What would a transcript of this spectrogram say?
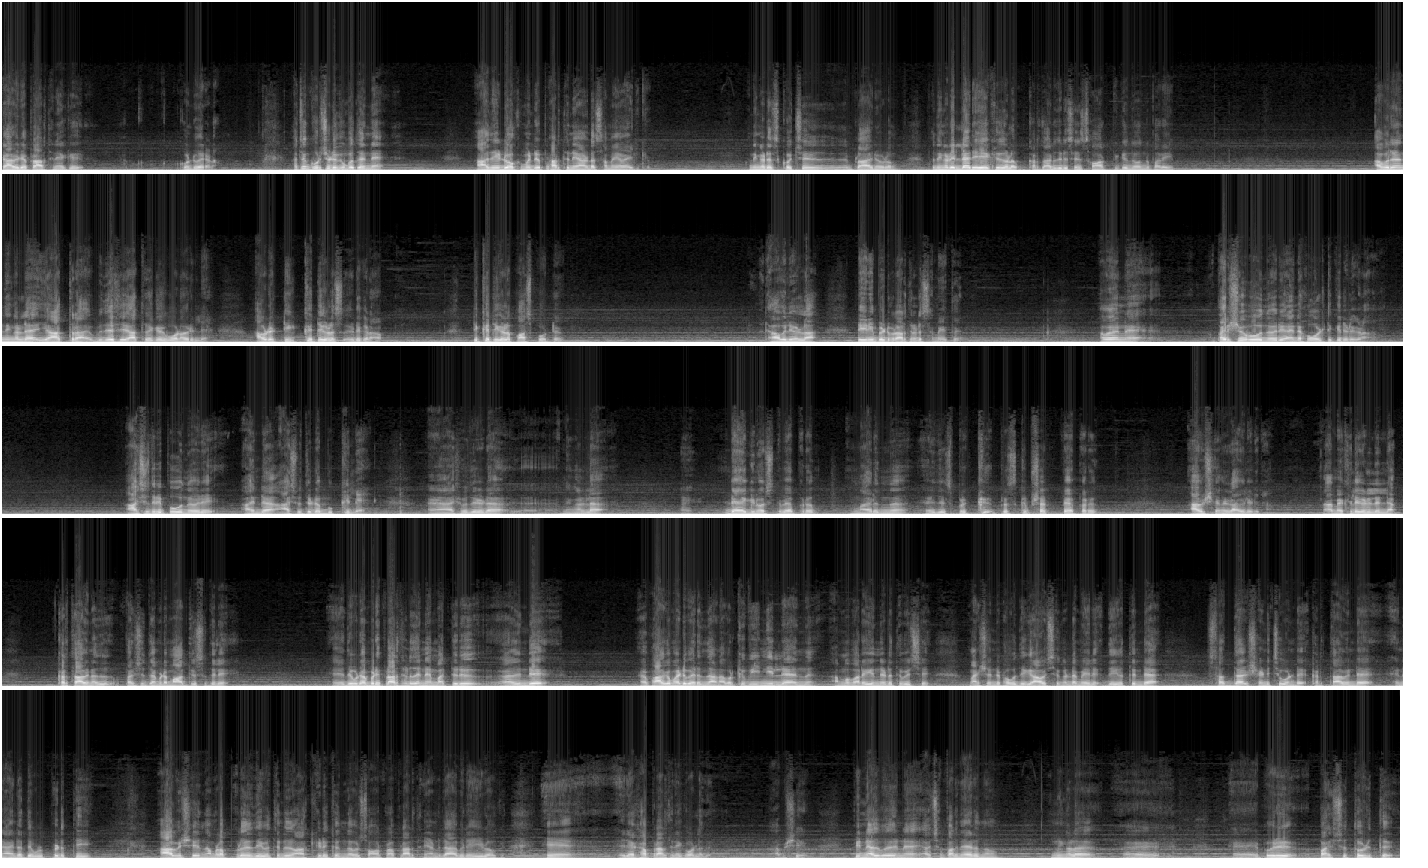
രാവിലെ പ്രാർത്ഥനയ്ക്ക് കൊണ്ടുവരണം. അച്ഛൻ കുറിച്ചെടുക്കുമ്പോൾ തന്നെ ആദ്യം ഈ ഡോക്യുമെന്റ് പ്രാർത്ഥനയാണ്ട സമയമായിരിക്കും. നിങ്ങളുടെ കൊച്ച് പ്ലാനുകളും നിങ്ങളുടെ എല്ലാ രേഖകളും കർത്താവ് ദിവസം സമർപ്പിക്കുന്നു എന്ന് പറയും. അതുപോലെ തന്നെ നിങ്ങളുടെ യാത്ര വിദേശ യാത്രയ്ക്കൊക്കെ പോണവരില്ലേ അവിടെ ടിക്കറ്റുകൾ എടുക്കണം. ടിക്കറ്റുകൾ പാസ്പോർട്ട്. രാവിലെയുള്ള ഡെയിലി ബ്രെഡ് പ്രാർത്ഥനയുടെ സമയത്ത്. അതുപോലെ തന്നെ പരീക്ഷയ്ക്ക് പോകുന്നവർ അതിന്റെ ഹോൾ ടിക്കറ്റ് എടുക്കണം. ആശുപത്രിയിൽ പോകുന്നവർ അതിന്റെ ആശുപത്രിയുടെ ബുക്കില്ലേ ആശുപത്രിയുടെ നിങ്ങളുടെ ഡയഗ്നോസിന്റെ പേപ്പറും മരുന്ന് എഴുതി സ്പ്രിക്ക് പ്രിസ്ക്രിപ്ഷൻ പേപ്പർ ആവശ്യങ്ങൾ രാവിലെ എടുക്കണം. ആ മേഖലകളിലെല്ലാം കർത്താവിനത് പരിശുദ്ധമ്മയുടെ മാധ്യസ്ഥത്തിൽ ഇത് ഉടമ്പടി പ്രാർത്ഥന തന്നെ മറ്റൊരു അതിന്റെ ഭാഗമായിട്ട് വരുന്നതാണ്. അവർക്ക് വീഞ്ഞില്ല എന്ന് അമ്മ പറയുന്നിടത്ത് വെച്ച് മനുഷ്യന്റെ ഭൗതിക ആവശ്യങ്ങളുടെ മേൽ ദൈവത്തിന്റെ ശ്രദ്ധ ക്ഷണിച്ചുകൊണ്ട് കർത്താവിന്റെ അതിന്റെ അകത്ത് ഉൾപ്പെടുത്തി ആ വിഷയം നമ്മളെപ്പോലെ ദൈവത്തിന്റെ ആക്കിയെടുക്കുന്ന ഒരു സമർപ്പണ പ്രാർത്ഥനയാണ് രാവിലെ ഈ ലോക രേഖാപ്രാർത്ഥനയൊക്കെ ഉള്ളത്. ആ വിഷയം. പിന്നെ അതുപോലെ തന്നെ അച്ഛൻ പറഞ്ഞായിരുന്നു നിങ്ങൾ ഇപ്പോൾ ഒരു പശുത്തൊഴുത്ത്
